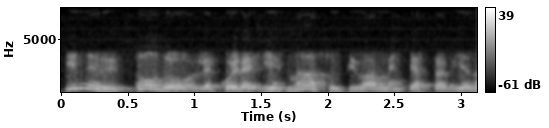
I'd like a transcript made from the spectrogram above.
tiene de todo la escuela, y es más, últimamente hasta habían,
